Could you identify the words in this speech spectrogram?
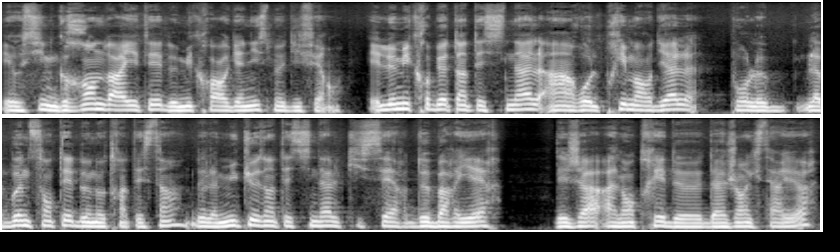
et aussi une grande variété de micro-organismes différents. Et le microbiote intestinal a un rôle primordial pour le, la bonne santé de notre intestin, de la muqueuse intestinale qui sert de barrière déjà à l'entrée d'agents extérieurs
